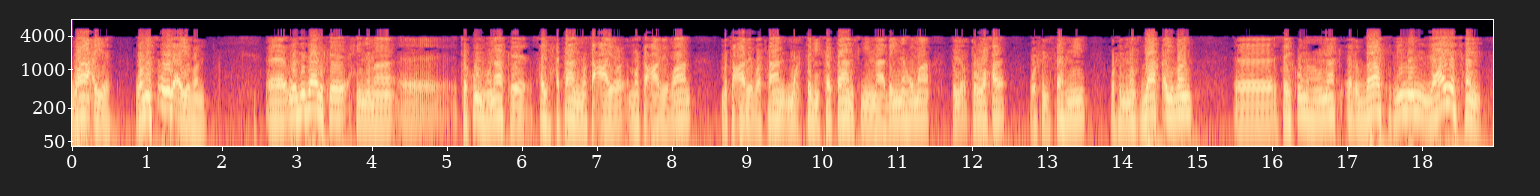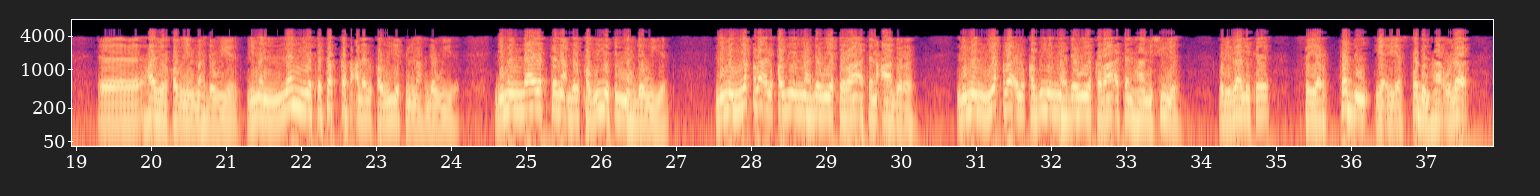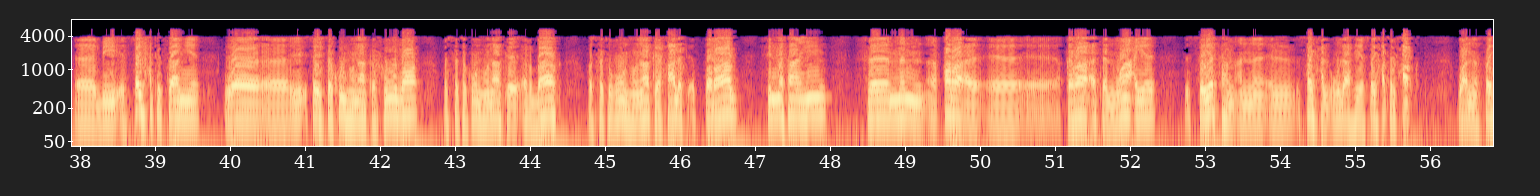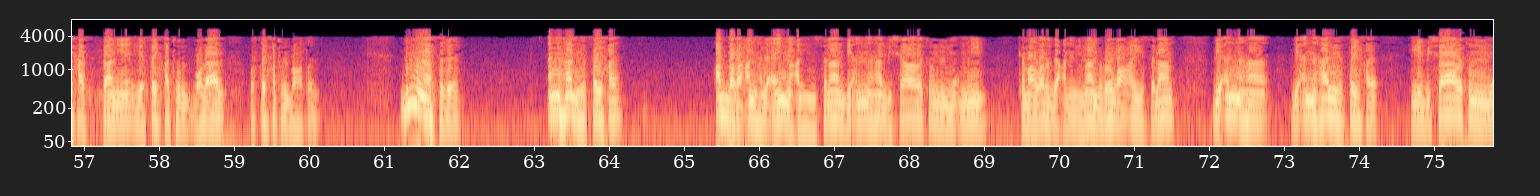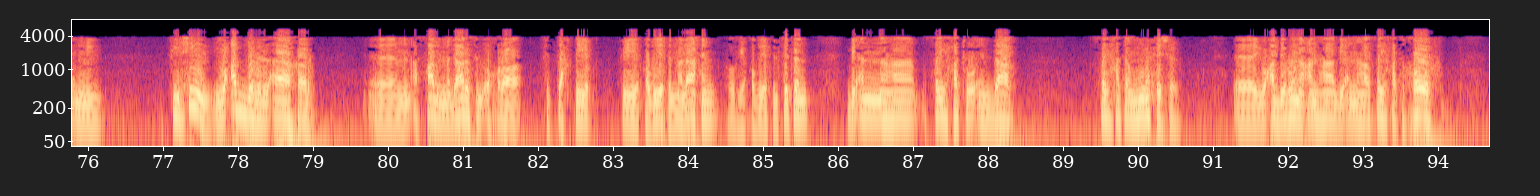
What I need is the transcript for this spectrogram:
واعية ومسؤولة أيضا. ولذلك حينما تكون هناك صيحتان متعارضان متعارضتان مختلفتان فيما بينهما في الأطروحة وفي الفهم وفي المصداق أيضا آه، سيكون هناك إرباك لمن لا يفهم آه، هذه القضية المهدوية. لمن لم يتثقف على القضية المهدوية. لمن لا يقتنع بالقضية المهدوية. لمن يقرأ القضية المهدوية قراءة عابرة. لمن يقرأ القضية المهدوية قراءة هامشية. ولذلك سيرتد يصطدم هؤلاء آه، بالصيحة الثانية وستكون هناك فوضى وستكون هناك إرباك وستكون هناك حالة اضطراب في المفاهيم. فمن قرأ آه، قراءة واعية سيفهم أن الصيحة الأولى هي صيحة الحق وأن الصيحة الثانية هي صيحة الضلال وصيحة الباطل. بالمناسبة أن هذه الصيحة عبر عنها الأئمة عليهم السلام بأنها بشارة للمؤمنين كما ورد عن الإمام الرضا عليه السلام بأنها بأن هذه الصيحة هي بشارة للمؤمنين. في حين يعبر الآخر آه، من أصحاب المدارس الأخرى في التحقيق في قضية الملاحم وفي قضية الفتن بأنها صيحة إنذار صيحة موحشة آه، يعبرون عنها بأنها صيحة خوف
